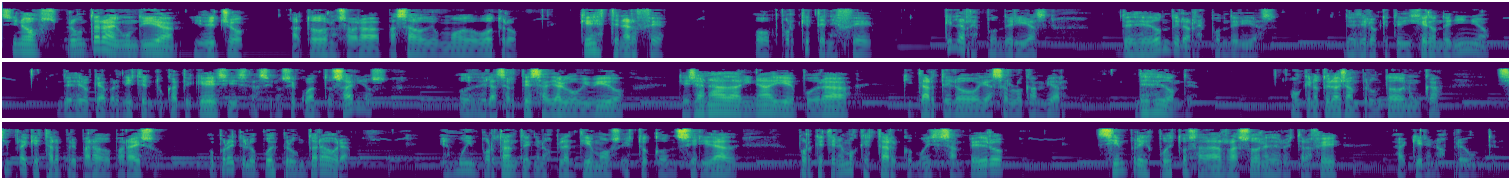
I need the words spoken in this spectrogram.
Si nos preguntaran algún día, y de hecho a todos nos habrá pasado de un modo u otro, ¿qué es tener fe? ¿O por qué tenés fe? ¿Qué le responderías? ¿Desde dónde le responderías? ¿Desde lo que te dijeron de niño? ¿Desde lo que aprendiste en tu catequesis hace no sé cuántos años? ¿O desde la certeza de algo vivido que ya nada ni nadie podrá quitártelo y hacerlo cambiar? ¿Desde dónde? Aunque no te lo hayan preguntado nunca, Siempre hay que estar preparado para eso. O por ahí te lo puedes preguntar ahora. Es muy importante que nos planteemos esto con seriedad, porque tenemos que estar, como dice San Pedro, siempre dispuestos a dar razones de nuestra fe a quienes nos pregunten.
